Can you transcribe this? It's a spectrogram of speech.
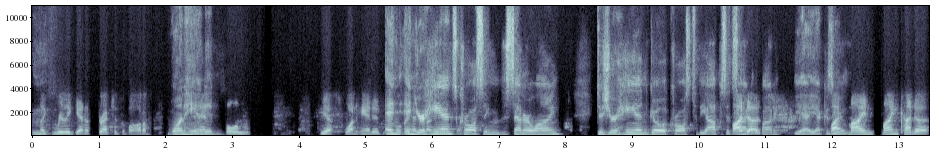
Mm. Like really get a stretch at the bottom. One handed. Pull, yes, one handed. And and your hands crossing the center line. Does your hand go across to the opposite mine side does. of the body? Yeah, yeah. Because mine, mine kind of.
